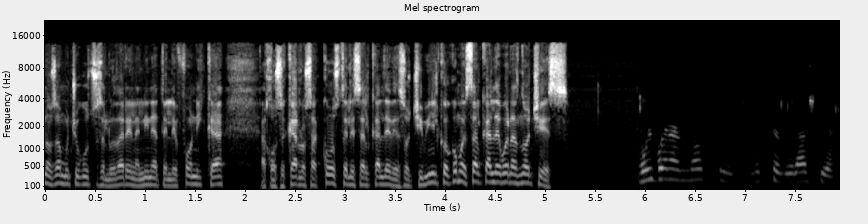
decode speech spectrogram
Nos da mucho gusto saludar en la línea telefónica a José Carlos Acosta, el alcalde de Xochimilco. ¿Cómo está, alcalde? Buenas noches. Muy buenas noches, muchas gracias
